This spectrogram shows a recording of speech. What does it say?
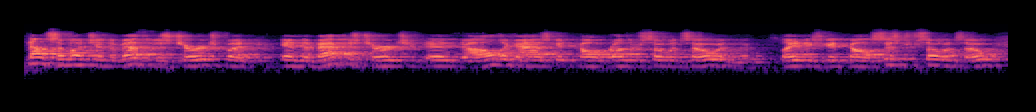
Not so much in the Methodist church, but in the Baptist church, all the guys get called brother so and so, and the ladies get called sister so and so,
